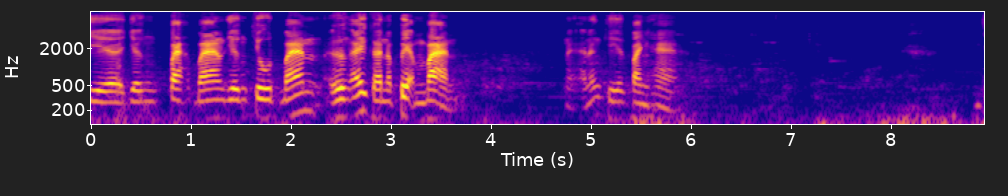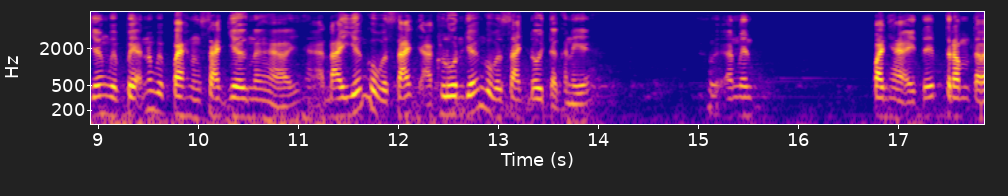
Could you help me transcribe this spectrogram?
ជាយើងប៉ះបានយើងជូតបានរឿងអីគ្រាន់តែពាក់មិនបានណាអាហ្នឹងជាបញ្ហាអញ្ចឹងវាពាក់ហ្នឹងវាប៉ះនឹងសាច់យើងហ្នឹងហើយអាដៃយើងក៏វាសាច់អាខ្លួនយើងក៏វាសាច់ដូចតែគ្នាអត់មាន បញ្ហាអីទេត្រឹមតែ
